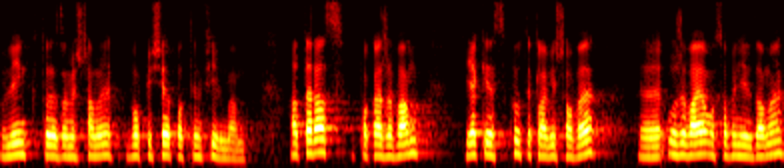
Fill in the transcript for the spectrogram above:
w link, który zamieszczamy w opisie pod tym filmem. A teraz pokażę Wam, jakie skróty klawiszowe e, używają osoby niewidome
